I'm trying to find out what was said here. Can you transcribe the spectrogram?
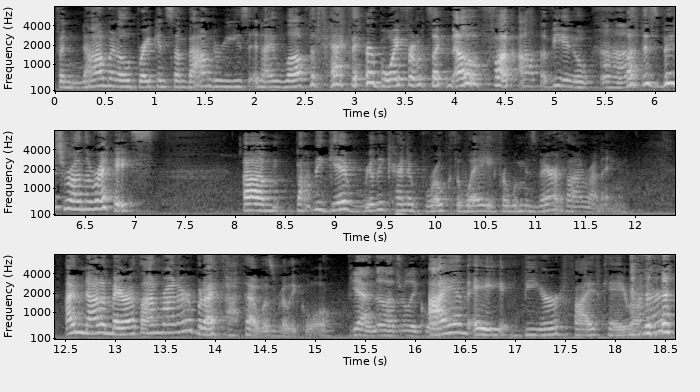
phenomenal breaking some boundaries, and I love the fact that her boyfriend was like, "No, fuck all of you, Uh-huh. let this bitch run the race." Um, Bobbi Gibb really kind of broke the way for women's marathon running. I'm not a marathon runner, but I thought that was really cool. Yeah, no, that's really cool. I am a beer 5K runner.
